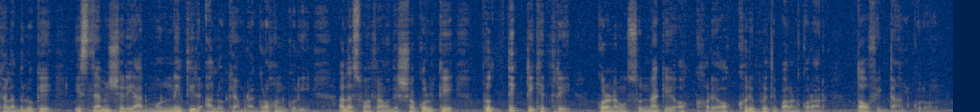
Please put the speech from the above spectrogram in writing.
খেলাধুলোকে ইসলামী শরিয়ার মূলনীতির আলোকে আমরা গ্রহণ করি। আল্লাহ সুমাত্রা আমাদের সকলকে প্রত্যেকটি ক্ষেত্রে করোনা এবং সুন্নাকে অক্ষরে অক্ষরে প্রতিপালন করার তৌফিক দান করুন।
